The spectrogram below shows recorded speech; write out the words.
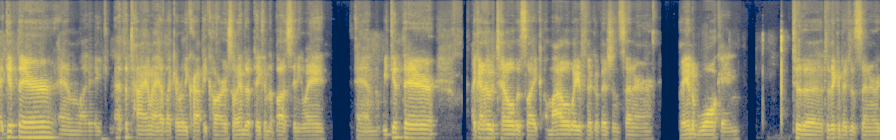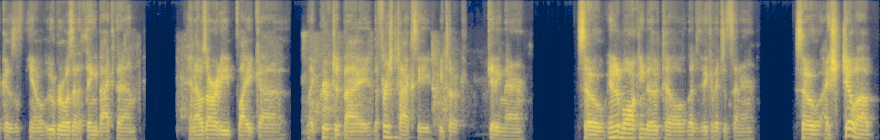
I get there and like at the time I had like a really crappy car, so I ended up taking the bus anyway. And we get there. I got a hotel that's like a mile away from the convention center. I end up walking to the to the convention center because you know Uber wasn't a thing back then, and I was already like uh like grifted by the first taxi we took getting there. So ended up walking to the hotel, to the convention center. So I show up,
